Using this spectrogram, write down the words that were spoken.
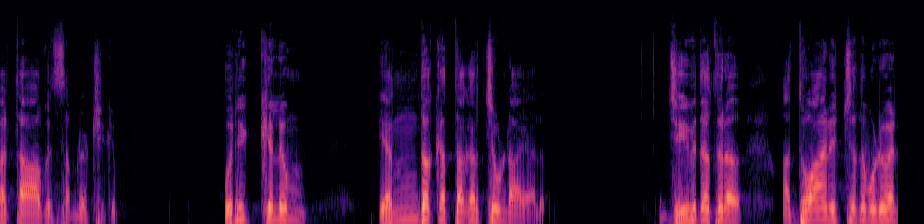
കർത്താവ് സംരക്ഷിക്കും. ഒരിക്കലും എന്തൊക്കെ തകർച്ച ഉണ്ടായാലും ജീവിതത്തിൽ അധ്വാനിച്ചത് മുഴുവൻ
